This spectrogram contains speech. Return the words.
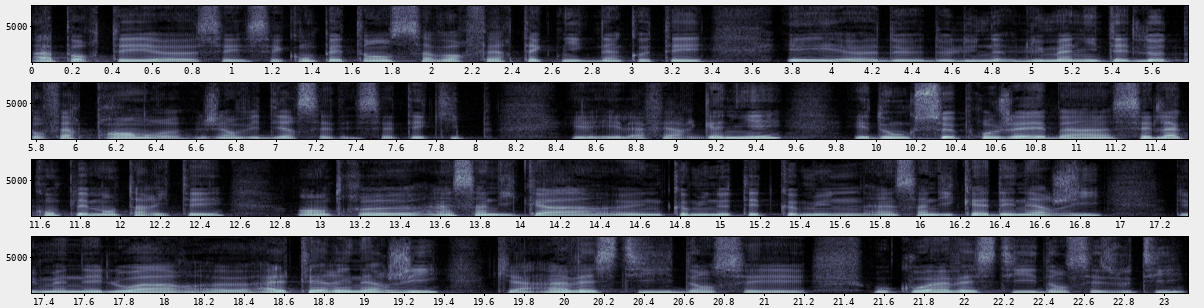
apporter euh, ces, ces, compétences, savoir-faire technique d'un côté et euh, de, l'humanité de l'autre pour faire prendre, j'ai envie de dire, cette, cette équipe et, et, la faire gagner. Et donc ce projet, ben, c'est de la complémentarité entre un syndicat, une communauté de communes, un syndicat d'énergie du Maine-et-Loire, euh, Alter Énergie, qui a investi dans ces, ou co-investi dans ces outils,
